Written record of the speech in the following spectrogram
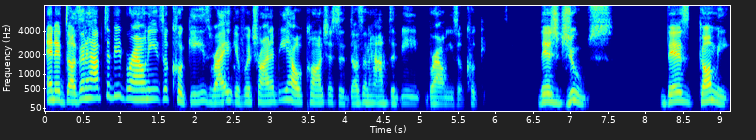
And it doesn't have to be brownies or cookies, right? Mm. If we're trying to be health conscious, it doesn't have to be brownies or cookies. There's juice. There's gummies.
